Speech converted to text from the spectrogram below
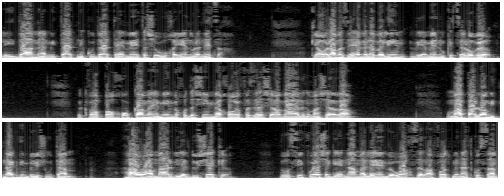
לידע מאמיתת נקודת האמת אשר הוא חיינו לנצח. כי העולם הזה הבל הבלים וימינו כצל עובר. וכבר פרחו כמה ימים וחודשים מהחורף הזה אשר עבר עלינו מה שעבר. ומה פעלו המתנגדים ברשעותם? הרו עמל וילדו שקר, והוסיפו אש הגיהנם עליהם ורוח זלעפות מנת כוסם.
